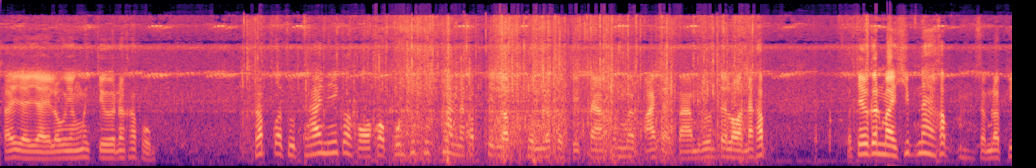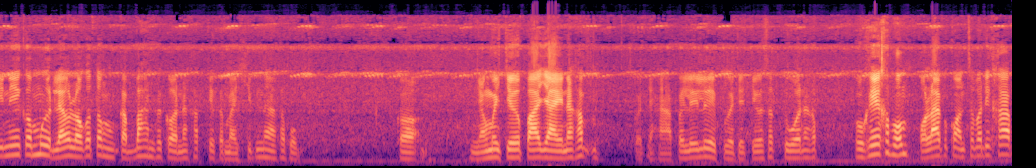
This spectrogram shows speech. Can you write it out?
ไซส์ใหญ่ ๆ เรายังไม่เจอนะครับผมครับก็สุดท้ายนี้ก็ขอขอบคุณทุกๆท่านนะครับที่รับชมและกดติดตามช่องแม่ปลายสายปลามรุนตลอดนะครับก็เจอกันใหม่คลิปหน้าครับสำหรับคลิปนี้ก็มืดแล้วเราก็ต้องกลับบ้านไปก่อนนะครับ เจอกันใหม่คลิปหน้าครับผม ก็ยังไม่เจอปลาใหญ่นะครับ ก็จะหาไปเรื่อยๆเผื่อจะเจอสักตัวนะครับ โอเคครับผมขอลาไปก่อนสวัสดีครับ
